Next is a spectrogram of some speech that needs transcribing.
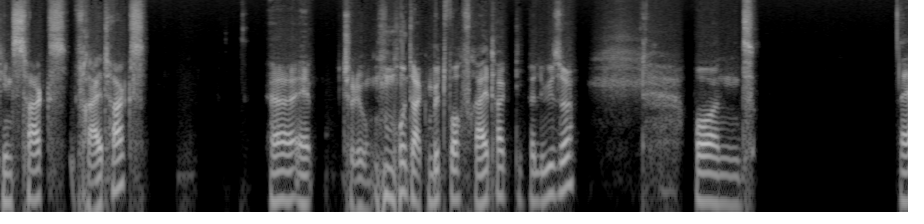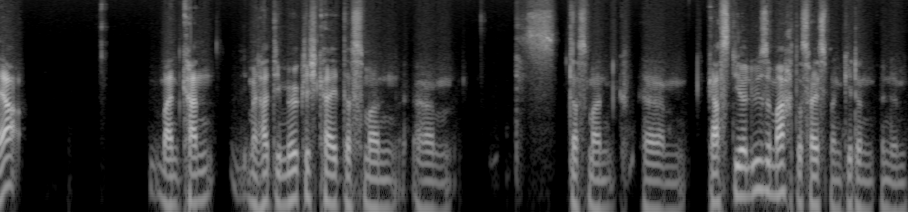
dienstags, freitags äh, äh, Entschuldigung, Montag, Mittwoch, Freitag die Dialyse. Und naja, man kann, man hat die Möglichkeit, dass man, ähm, dass man ähm, Gastdialyse macht. Das heißt, man geht dann in einem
